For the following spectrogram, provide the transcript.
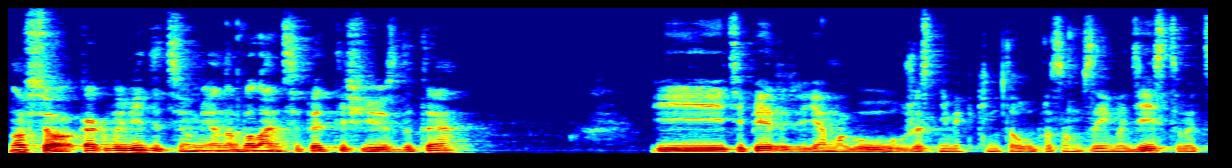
Ну все, как вы видите, у меня на балансе 5000 USDT. И теперь я могу уже с ними каким-то образом взаимодействовать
